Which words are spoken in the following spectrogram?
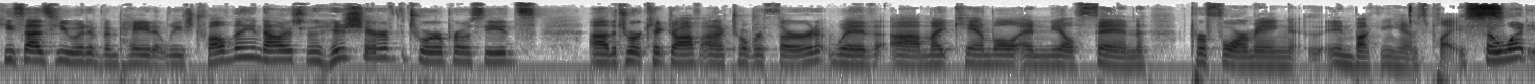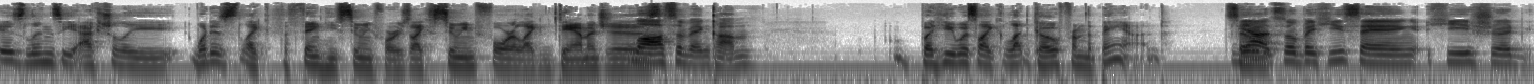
He says he would have been paid at least $12 million for his share of the tour proceeds. Uh, the tour kicked off on October 3rd with uh, Mike Campbell and Neil Finn performing in Buckingham's place. So what is Lindsey actually? What is like the thing he's suing for? He's like suing for like damages. loss of income. but he was like let go from the band. So, yeah, so but he's saying he should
